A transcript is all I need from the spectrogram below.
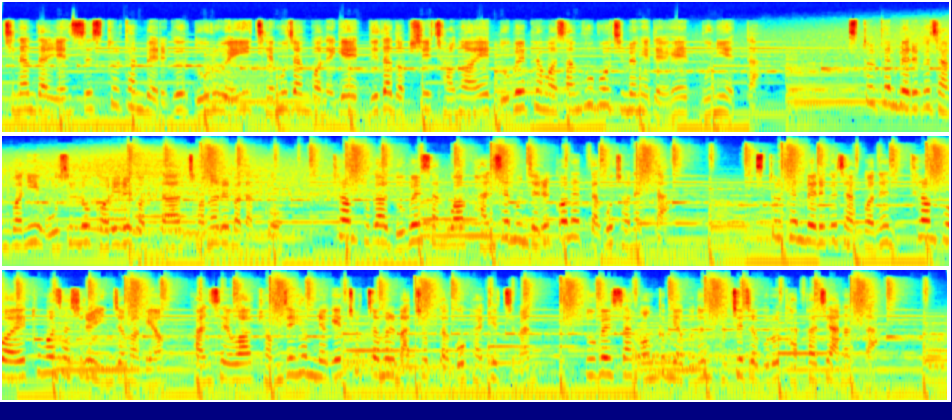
지난달 옌스 스톨텐베르그 노르웨이 재무장관에게 느닷없이 전화해 노벨 평화상 후보 지명에 대해 문의했다. 스톨텐베르그 장관이 오슬로 거리를 걷다 전화를 받았고 트럼프가 노벨상과 관세 문제를 꺼냈다고 전했다. 스톨텐베르그 장관은 트럼프와의 통화 사실을 인정하며 관세와 경제 협력에 초점을 맞췄다고 밝혔지만 노벨상 언급 여부는 구체적으로 답하지 않았다.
